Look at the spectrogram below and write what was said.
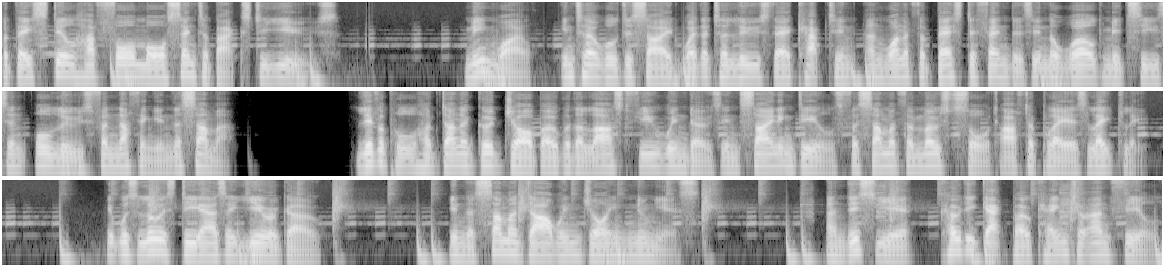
but they still have four more centre-backs to use. Meanwhile, Inter will decide whether to lose their captain and one of the best defenders in the world mid-season or lose for nothing in the summer. Liverpool have done a good job over the last few windows in signing deals for some of the most sought-after players lately. It was Luis Diaz a year ago. In the summer Darwin joined Nunez. And this year, Cody Gakpo came to Anfield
